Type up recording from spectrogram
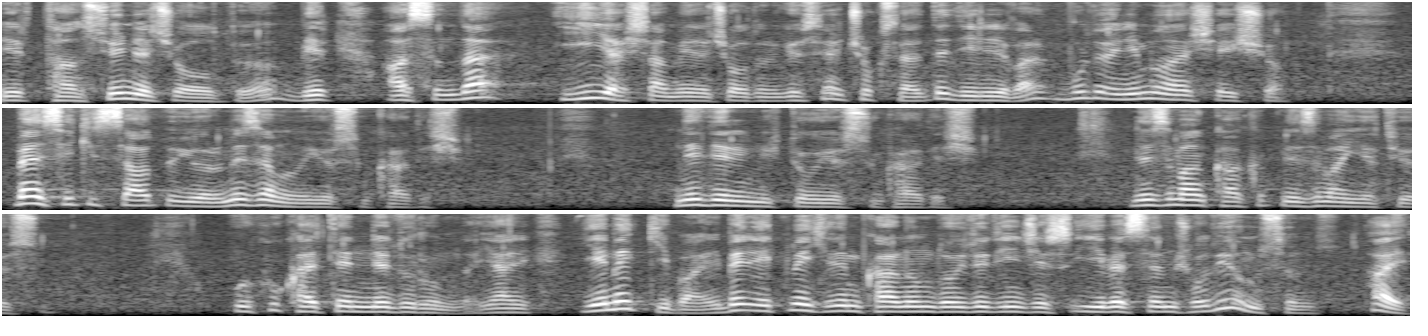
bir tansiyon ilacı olduğu, bir aslında iyi yaşlanma ilacı olduğunu gösteren çok sayıda delil var. Burada önemli olan şey şu. Ben 8 saat uyuyorum. Ne zaman uyuyorsun kardeşim? Ne derinlikte uyuyorsun kardeşim? Ne zaman kalkıp ne zaman yatıyorsun? Uyku kaliten ne durumda? Yani yemek gibi aynı. Ben ekmek yedim karnım doydu deyince iyi beslenmiş oluyor musunuz? Hayır.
